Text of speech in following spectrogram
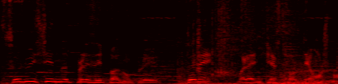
Celui-ci ne me plaisait pas non plus. Tenez, voilà une pièce pour le dérangement.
